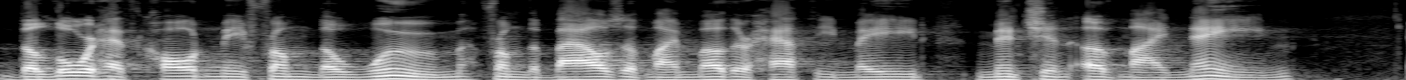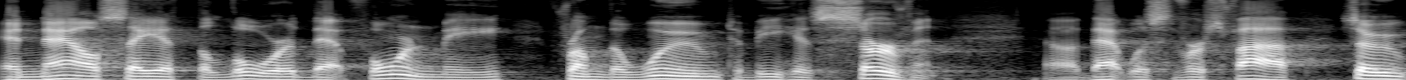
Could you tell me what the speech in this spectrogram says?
the Lord hath called me from the womb, from the bowels of my mother hath he made mention of my name. And now saith the Lord that formed me from the womb to be his servant. Uh, that was verse 5. So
